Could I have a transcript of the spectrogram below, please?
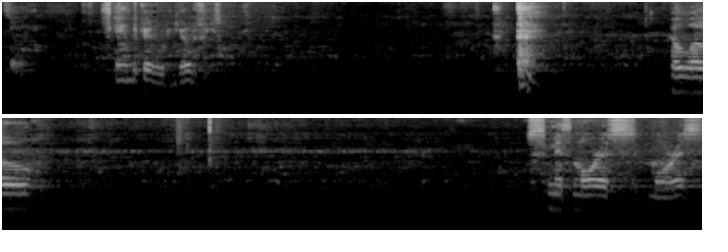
So, scan the code and go to Facebook. Hello. Smith Morris Morris.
